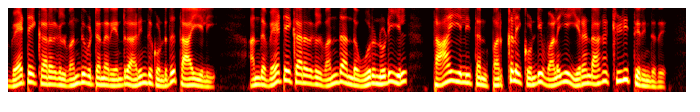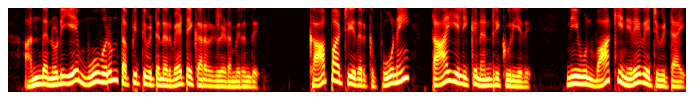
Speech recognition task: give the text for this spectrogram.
வேட்டைக்காரர்கள் வந்துவிட்டனர் என்று அறிந்து கொண்டது தாயெலி அந்த வேட்டைக்காரர்கள் வந்த அந்த ஒரு நொடியில் தாயெலி தன் பற்களைக் கொண்டு வலையை இரண்டாக கிழித்தெறிந்தது. அந்த நொடியே மூவரும் தப்பித்துவிட்டனர் வேட்டைக்காரர்களிடமிருந்து. காப்பாற்றியதற்கு பூனை தாயெலிக்கு நன்றி கூறியது. நீ உன் வாக்கை நிறைவேற்றிவிட்டாய்.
